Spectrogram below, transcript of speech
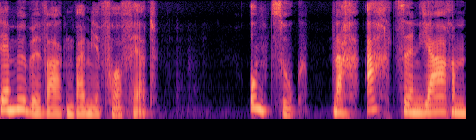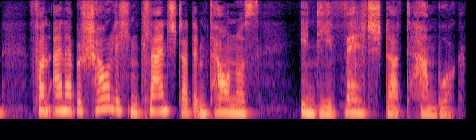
der Möbelwagen bei mir vorfährt. Umzug nach 18 Jahren von einer beschaulichen Kleinstadt im Taunus in die Weltstadt Hamburg.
